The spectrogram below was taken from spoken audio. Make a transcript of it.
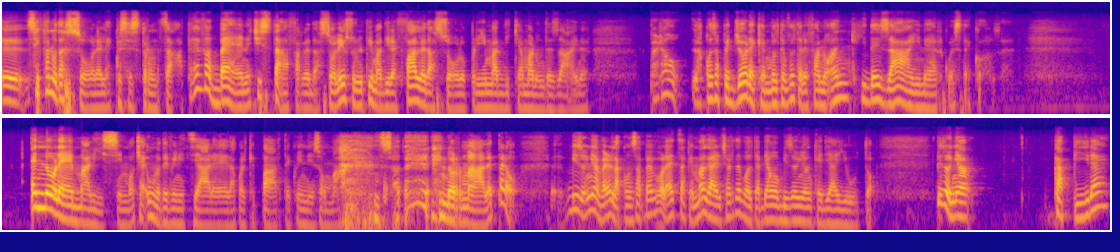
eh, si fanno da sole le, queste stronzate e va bene, ci sta a farle da sole. Io sono il primo a dire falle da solo prima di chiamare un designer. Però la cosa peggiore è che molte volte le fanno anche i designer queste cose. E non è malissimo, cioè uno deve iniziare da qualche parte, quindi insomma è normale, però eh, bisogna avere la consapevolezza che magari certe volte abbiamo bisogno anche di aiuto. Bisogna capire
